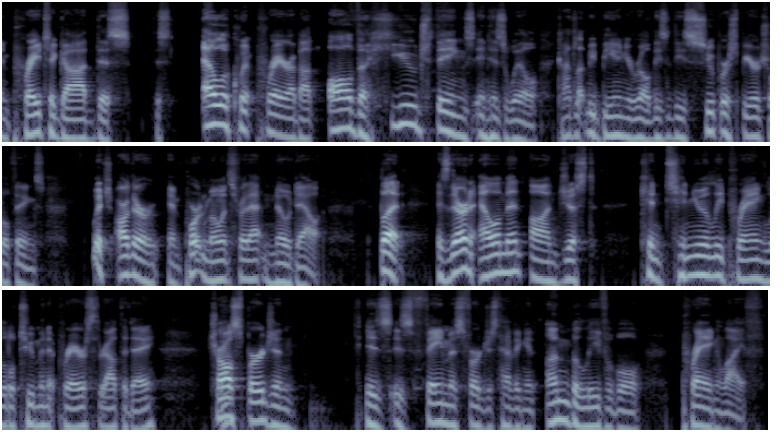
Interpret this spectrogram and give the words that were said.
and pray to God this this eloquent prayer about all the huge things in his will. God, let me be in your will. These are these super spiritual things, which are there important moments for that? No doubt. But is there an element on just continually praying little 2-minute prayers throughout the day? Charles Spurgeon is is famous for just having an unbelievable praying life.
